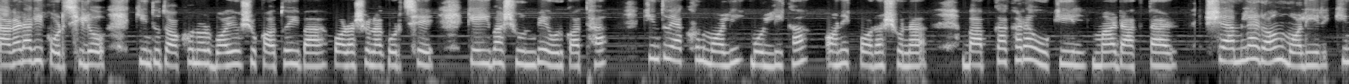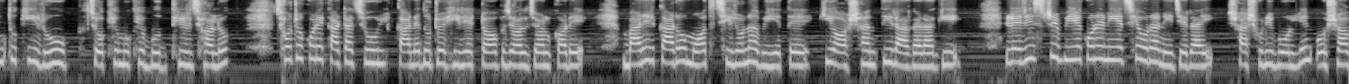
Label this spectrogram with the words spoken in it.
রাগারাগি করছিল, কিন্তু তখন ওর বয়সও কতই বা পড়াশোনা করছে, কেই বা শুনবে ওর কথা। কিন্তু এখন মলি, মল্লিকা অনেক পড়াশোনা। বাপ কাকারা উকিল, মা ডাক্তার শ্যামলা রং মলির, কিন্তু কি রূপ? চোখে মুখে বুদ্ধির ঝলক। ছোট করে কাটা চুল, কানে দুটো হিরে টপ জল জল করে। বাড়ির কারও মত ছিল না বিয়েতে, কি অশান্তি রাগারাগি। রেজিস্ট্রি বিয়ে করে নিয়েছে ওরা নিজেরাই। শাশুড়ি বললেন, ওসব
